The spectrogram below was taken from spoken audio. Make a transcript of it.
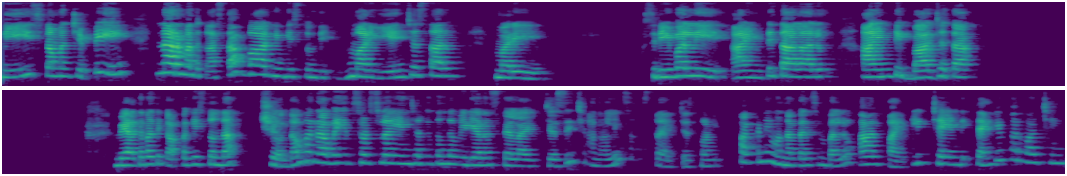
నీ ఇష్టం అని చెప్పి నర్మద కాస్త వార్నింగ్ ఇస్తుంది. మరి ఏం చేస్తారు? మరి శ్రీవల్లి ఆ ఇంటి తాళాలు ఆ ఇంటి బాధ్యత వేదవతికి అప్పగిస్తుందా? చూద్దాం మరి రాబోయే ఎపిసోడ్స్లో ఏం జరుగుతుందో. వీడియో నచ్చితే లైక్ చేసి ఛానల్ని సబ్స్క్రైబ్ చేసుకోండి. పక్కనే ఉన్న బెల్ సింబల్ ఆల్ పై క్లిక్ చేయండి. Thank you for watching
